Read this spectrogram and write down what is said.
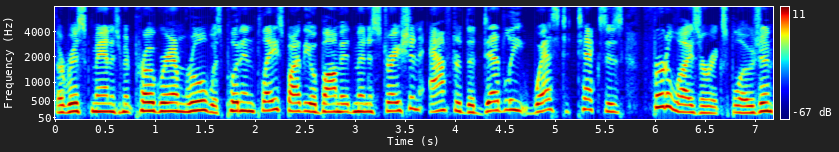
The risk management program rule was put in place by the Obama administration after the deadly West Texas fertilizer explosion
